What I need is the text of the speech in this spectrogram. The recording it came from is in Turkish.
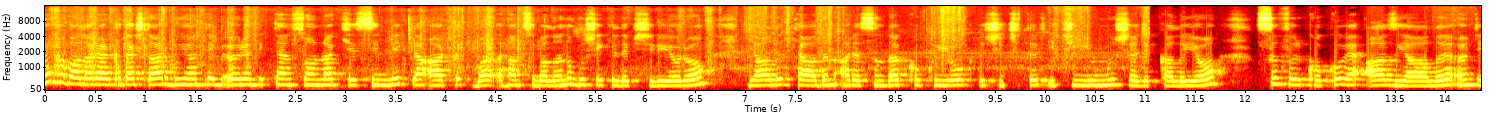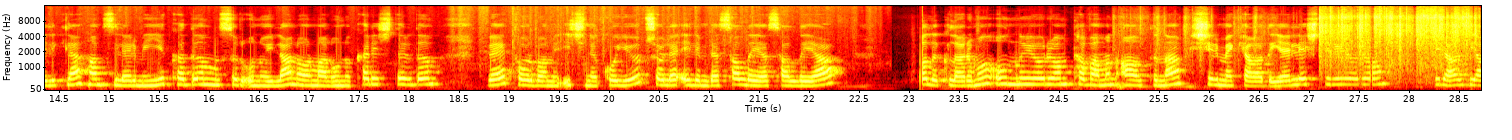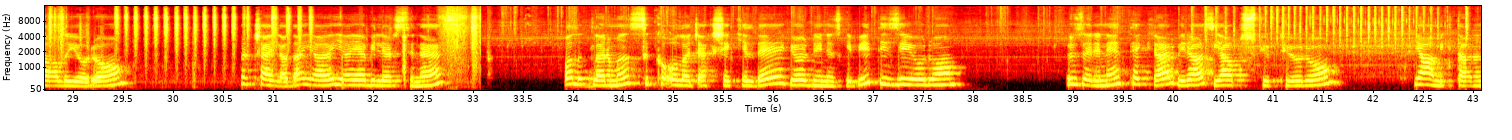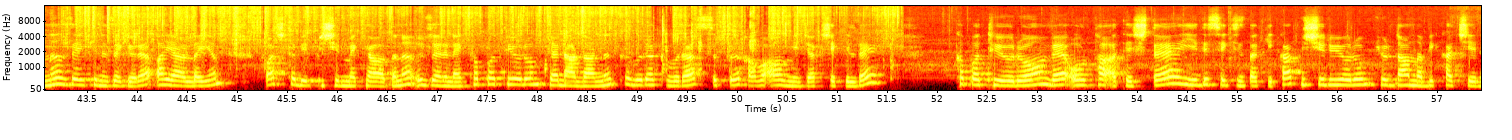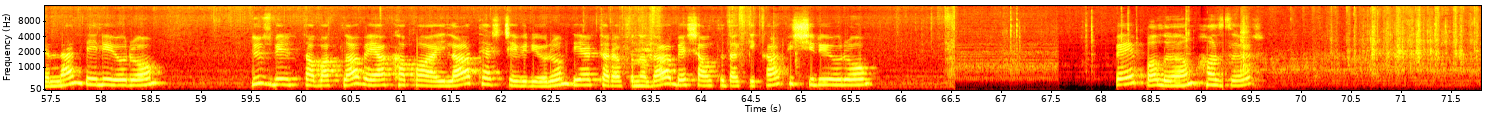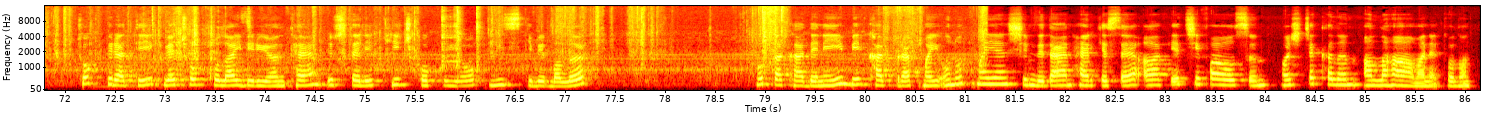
Merhabalar arkadaşlar. Bu yöntemi öğrendikten sonra kesinlikle artık hamsi balığını bu şekilde pişiriyorum. Yağlı kağıdın arasında koku yok. Dışı çıtır, içi yumuşacık kalıyor. Sıfır koku ve az yağlı. Öncelikle hamsilerimi yıkadım. Mısır unuyla normal unu karıştırdım. Ve torbamın içine koyup şöyle elimde sallaya sallaya balıklarımı unluyorum. Tavamın altına pişirme kağıdı yerleştiriyorum. Biraz yağlıyorum. Fırçayla da yağı yayabilirsiniz. Balıklarımı sıkı olacak şekilde gördüğünüz gibi diziyorum. Üzerine tekrar biraz yağ püskürtüyorum. Yağ miktarını zevkinize göre ayarlayın. Başka bir pişirme kağıdını üzerine kapatıyorum. Kenarlarını kıvıra kıvıra sıkı hava almayacak şekilde kapatıyorum ve orta ateşte 7-8 dakika pişiriyorum. Kürdanla birkaç yerinden deliyorum. Düz bir tabakla veya kapağıyla ters çeviriyorum. Diğer tarafını da 5-6 dakika pişiriyorum. Ve balığım hazır. Çok pratik ve çok kolay bir yöntem. Üstelik hiç koku yok. Mis gibi balık. Mutlaka deneyin. Bir kalp bırakmayı unutmayın. Şimdiden herkese afiyet şifa olsun. Hoşçakalın. Allah'a emanet olun.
